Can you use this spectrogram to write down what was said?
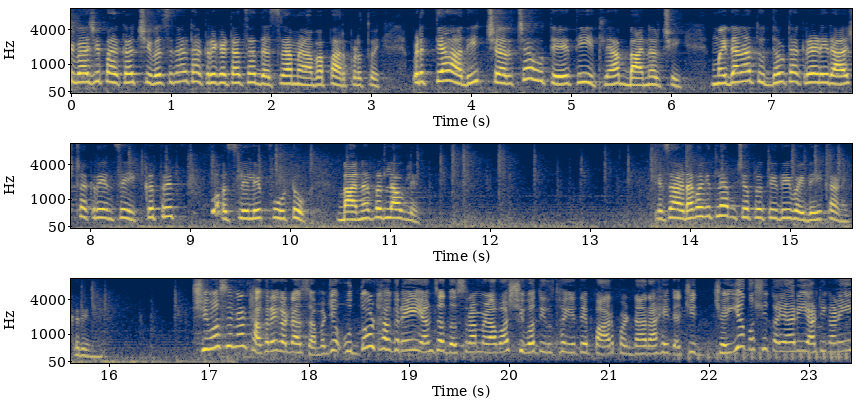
शिवाजी पार्कात शिवसेना ठाकरे गटाचा दसरा मेळावा पार पडतोय. पण त्याआधी चर्चा होते ती इथल्या बॅनरची. मैदानात उद्धव ठाकरे आणि राज ठाकरे यांचे एकत्रित असलेले फोटो बॅनरवर लावलेत. याचा आढावा घेतला आमच्या प्रतिनिधी वैदेही काणेकर यांनी शिवसेना ठाकरे गटाचा म्हणजे उद्धव ठाकरे यांचा दसरा मेळावा शिवतीर्थ येथे पार पडणार आहे. त्याची जय्यत अशी तयारी या ठिकाणी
